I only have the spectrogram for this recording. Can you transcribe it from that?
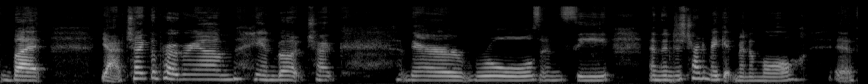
But yeah, check the program handbook, check their rules and see, and then just try to make it minimal if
